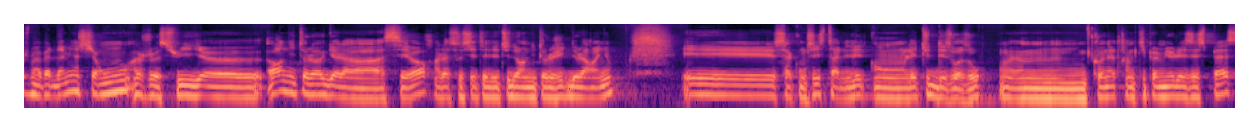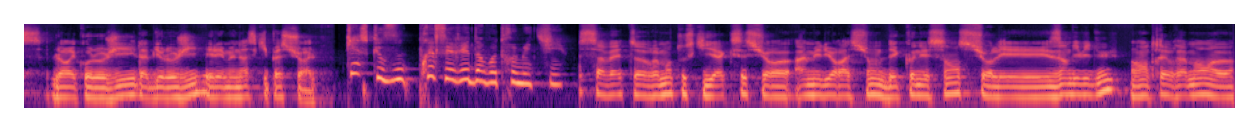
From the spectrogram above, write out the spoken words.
Je m'appelle Damien Chiron, je suis euh, ornithologue à la CEOR, à la Société d'études ornithologiques de La Réunion. Et ça consiste à en l'étude des oiseaux, euh, connaître un petit peu mieux les espèces, leur écologie, la biologie et les menaces qui pèsent sur elles. Qu'est-ce que vous préférez dans votre métier? Ça va être vraiment tout ce qui est axé sur euh, amélioration des connaissances sur les individus, rentrer vraiment euh,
